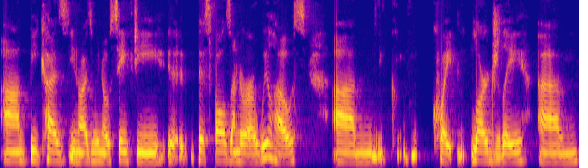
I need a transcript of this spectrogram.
Um, because you know, as we know, safety uh, this falls under our wheelhouse um, quite largely. Um,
